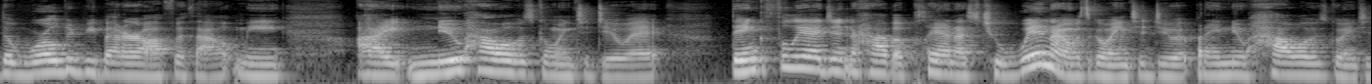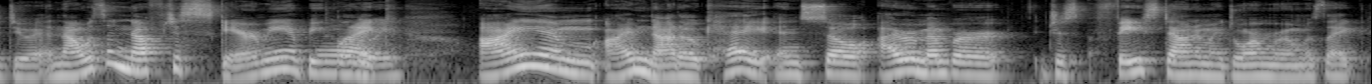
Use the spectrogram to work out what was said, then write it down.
the world would be better off without me i knew how i was going to do it Thankfully, I didn't have a plan as to when I was going to do it, but I knew how I was going to do it. And that was enough to scare me of being totally. like, I am I'm not okay. And so I remember just face down in my dorm room was like,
